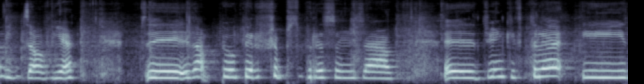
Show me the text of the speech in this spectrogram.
Widzowie. Na- Po pierwsze przepraszam za yy, dźwięki w tle i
